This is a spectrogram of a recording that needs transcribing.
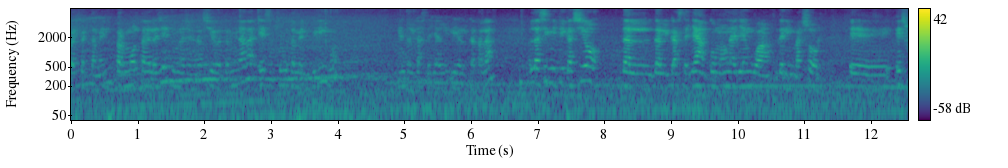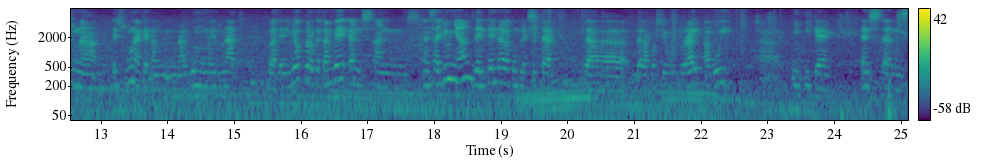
perfectament, per molta de la gent d'una generació determinada és absolutament bilingüe entre el castellà i el català. La significació del, del castellà com a una llengua de l'invasor eh, és, una, és una que en, en algun moment donat va tenir lloc, però que també ens, ens, ens allunya d'entendre la complexitat de, de la qüestió cultural avui eh, i, i que ens, ens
